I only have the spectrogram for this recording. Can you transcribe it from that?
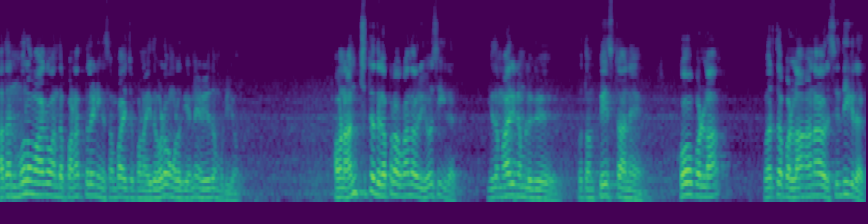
அதன் மூலமாக வந்த பணத்தில் நீங்கள் சம்பாதிச்ச பணம். இதை விட உங்களுக்கு என்ன எழுத முடியும்? அவனை அனுப்பிச்சிட்டதுக்கப்புறம் உட்காந்து அவர் யோசிக்கிறார். இதை மாதிரி நம்மளுக்கு ஒருத்தன் பேசிட்டானே கோவப்படலாம் வருத்தப்படலாம். ஆனால் அவர் சிந்திக்கிறார்.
